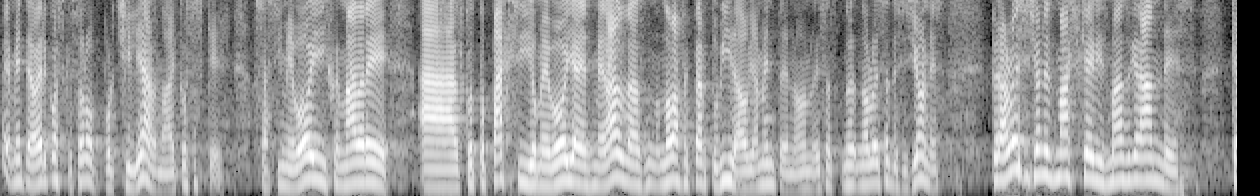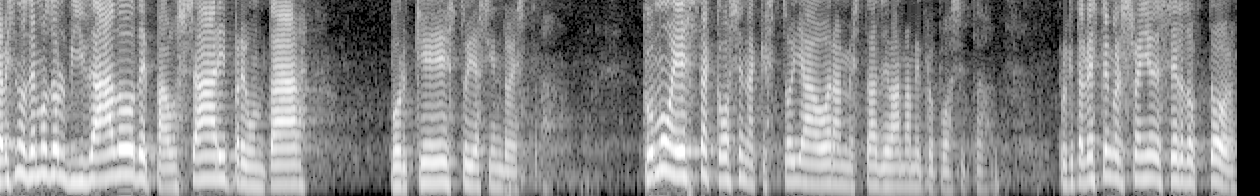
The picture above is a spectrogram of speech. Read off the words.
obviamente va a haber cosas que solo por chilear, ¿no? Hay cosas que, o sea, si me voy, hijo de madre, al Cotopaxi o me voy a Esmeraldas, no, va a afectar tu vida, obviamente, ¿no? Esas, no, hablo de esas decisiones. Pero hablo de decisiones más heavy, más grandes, que a veces nos hemos olvidado de pausar y preguntar, ¿por qué estoy haciendo esto? ¿Cómo esta cosa en la que estoy ahora me está llevando a mi propósito? Porque tal vez tengo el sueño de ser doctor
